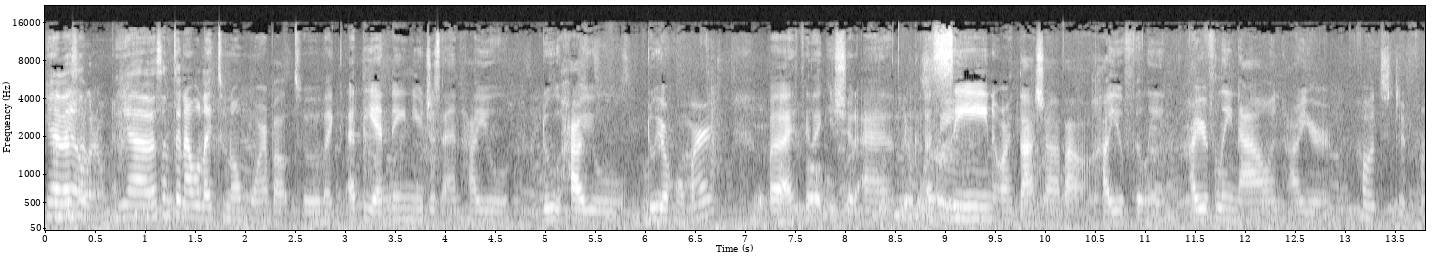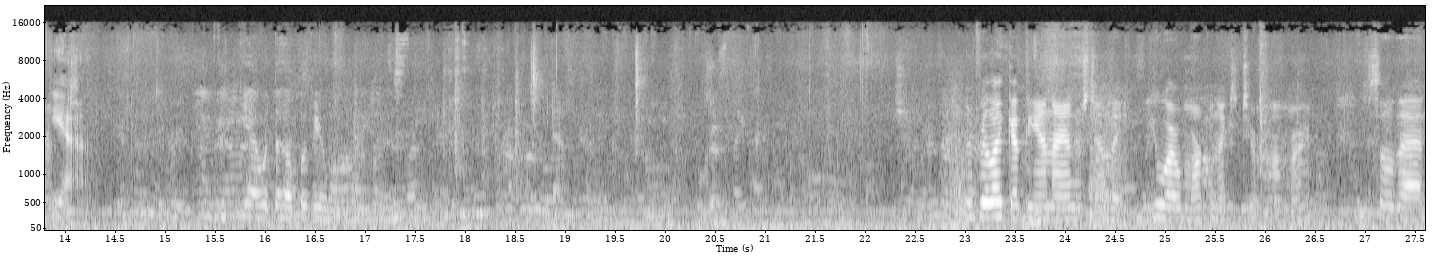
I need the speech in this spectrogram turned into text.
Yeah, that's Something I a, wanna yeah, that's something I would like to know more about too. Like at the ending, you just end how you do how you do your homework, but I feel like you should add a scene or a thought shot about how you're feeling, how you're feeling now, and how you're How it's different? yeah. Yeah, with the help of your mom. honestly. Yeah. I feel like at the end, I understand that you are more connected to your mom, right? So that,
